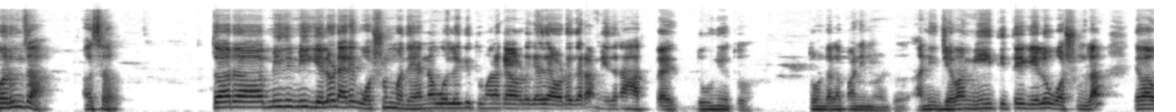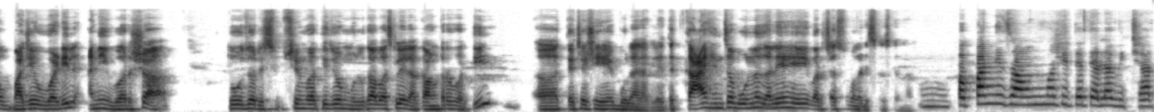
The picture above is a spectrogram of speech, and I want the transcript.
मरून जा असं. तर मी मी गेलो डायरेक्ट वॉशरूममध्ये यांना बोललो की तुम्हाला काय ऑर्डर करायचं ऑर्डर करा. मी जरा हात पाय धुवून येतो तोंडाला पाणी मिळतो आणि जेव्हा मी तिथे गेलो वॉशरूमला तेव्हा माझे वडील आणि वर्षा तो जो रिसेप्शन वरती जो मुलगा बसलेला काउंटरवरती त्याच्याशी हे बोलायला लागले. तर काय ह्यांचं बोलणं झालं हे वर्षा तुम्हाला डिस्कस करणार. पप्पांनी जाऊन मग तिथे त्याला विचार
